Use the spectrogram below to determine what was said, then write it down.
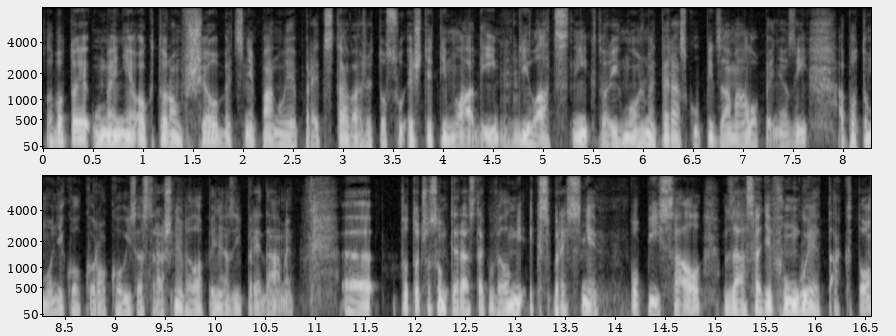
Lebo to je umenie, o ktorom všeobecne panuje predstava, že to sú ešte tí mladí, tí lacní, ktorých môžeme teraz kúpiť za málo peňazí a potom o niekoľko rokov ich za strašne veľa peňazí predáme. Toto, čo som teraz tak veľmi expresne popísal, v zásade funguje takto,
